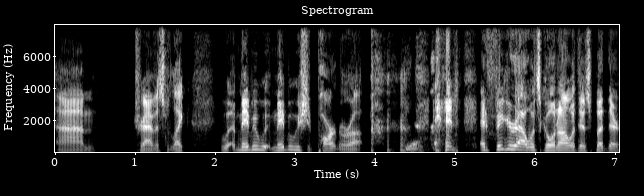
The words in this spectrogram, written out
Um, Travis, like maybe we, maybe we should partner up yeah. and and figure out what's going on with this. But there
